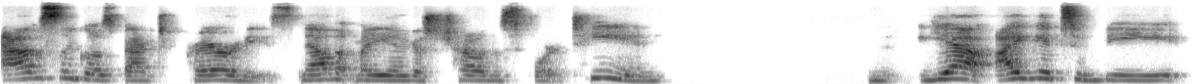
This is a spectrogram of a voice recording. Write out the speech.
absolutely goes back to priorities. Now that my youngest child is 14, yeah, I get to be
